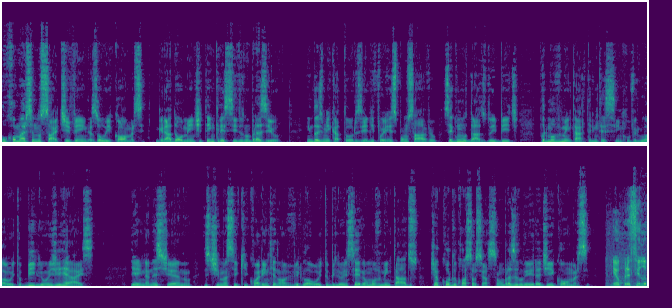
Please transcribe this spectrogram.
O comércio no site de vendas ou e-commerce gradualmente tem crescido no Brasil. Em 2014, ele foi responsável, segundo dados do IBIT, por movimentar 35,8 bilhões de reais. E ainda neste ano, estima-se que 49,8 bilhões serão movimentados, de acordo com a Associação Brasileira de E-Commerce. Eu prefiro,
